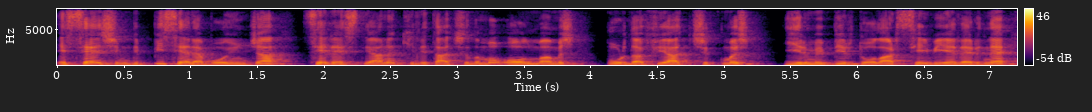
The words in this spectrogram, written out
E sen şimdi bir sene boyunca Celestia'nın kilit açılımı olmamış. Burada fiyat çıkmış 21 dolar seviyelerine.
